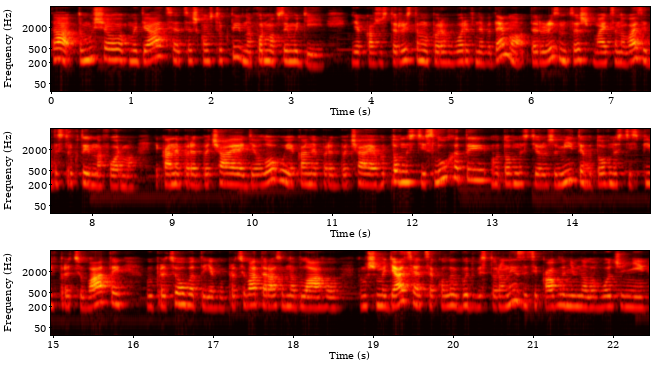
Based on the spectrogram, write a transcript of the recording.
Так, тому що медіація це ж конструктивна форма взаємодії. Як кажу, з терористами переговорів не ведемо. Тероризм це ж мається на увазі деструктивна форма, яка не передбачає діалогу, яка не передбачає готовності слухати, готовності розуміти, готовності співпрацювати, випрацьовувати, якби працювати разом на благо. Тому що медіація це коли обидві сторони зацікавлені в налагодженні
